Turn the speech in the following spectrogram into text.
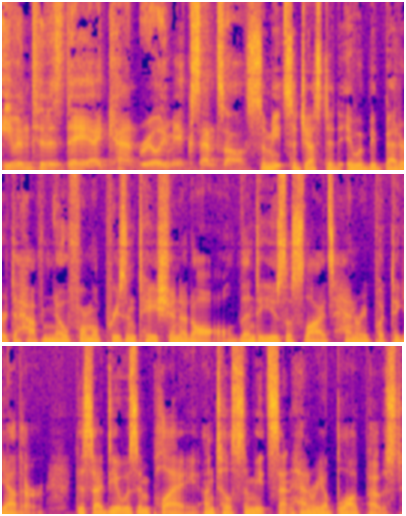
even to this day I can't really make sense of. Samit suggested it would be better to have no formal presentation at all than to use the slides Henry put together. This idea was in play until Samit sent Henry a blog post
